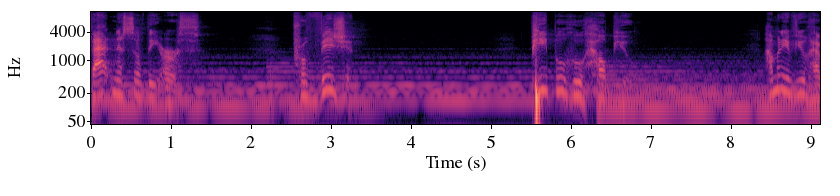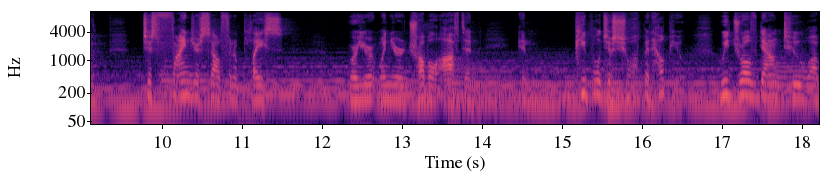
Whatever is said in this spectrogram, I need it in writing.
fatness of the earth, provision, people who help you, How many of you have just find yourself in a place where you're when you're in trouble often and people just show up and help you? We drove down to um,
